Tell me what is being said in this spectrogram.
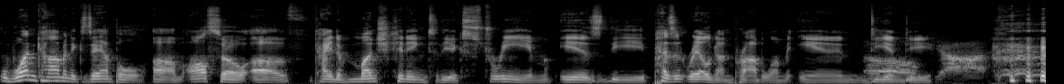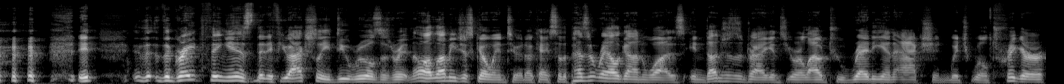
One common example um, also of kind of munchkinning to the extreme is the peasant railgun problem in d&d oh, it the, the great thing is that if you actually do rules as written oh let me just go into it okay? So the peasant railgun was in dungeons and dragons you're allowed to ready an action which will trigger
